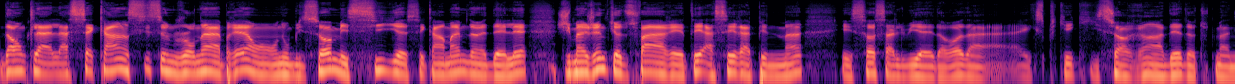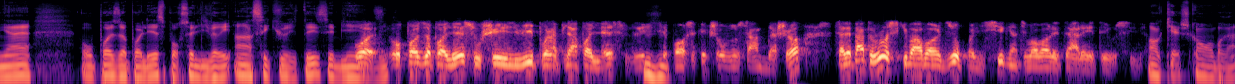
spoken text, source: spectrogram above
Donc, la, séquence, si c'est une journée après, on, oublie ça, mais si euh, c'est quand même d'un délai, j'imagine qu'il a dû se faire arrêter assez rapidement et ça, ça lui aidera à expliquer qu'il se rendait de toute manière au poste de police pour se livrer en sécurité, c'est bien Ouais, dit. au poste de police ou chez lui pour appeler la police. Il Mhm. s'est passé quelque chose au centre d'achat. Ça dépend toujours de ce qu'il va avoir dit au policier quand il va avoir été arrêté aussi. là. OK, je comprends.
